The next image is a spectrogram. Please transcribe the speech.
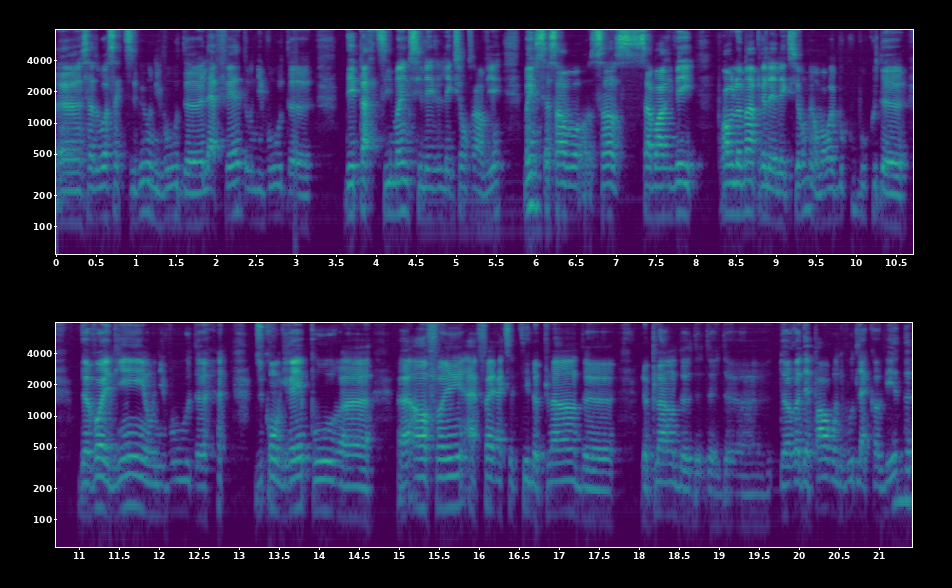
euh, ça doit s'activer au niveau de la Fed, au niveau de des partis, même si l'élection s'en vient, même si ça, va, ça, va arriver probablement après l'élection, mais on va avoir beaucoup, beaucoup de, de va-et-vient au niveau de, du Congrès pour euh, euh, enfin à faire accepter le plan de le plan de, de, de, de, redépart au niveau de la COVID.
